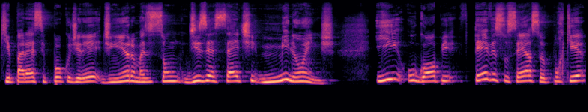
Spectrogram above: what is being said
que parece pouco dinheiro, mas são 17 milhões. E o golpe teve sucesso porque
